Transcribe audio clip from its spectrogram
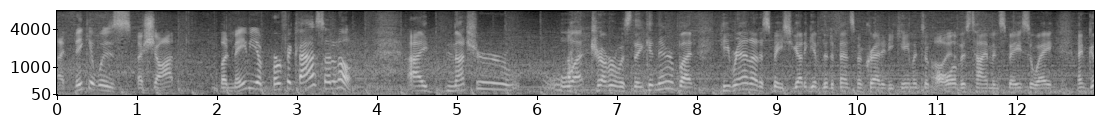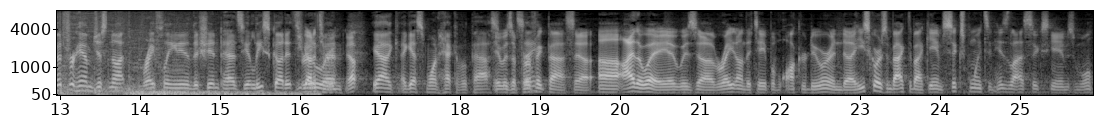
I think it was a shot, but maybe a perfect pass. I don't know. I'm not sure what Trevor was thinking there, but he ran out of space. You got to give the defenseman credit. He came and took Oh, all yeah. of his time and space away, and good for him just not rifling into the shin pads. He at least got it through. got it through, and yep. Yeah, I- guess one heck of a pass. It was a say. perfect pass. Yeah. Uh, either way, it was uh, right on the tape of Walker Duehr, and uh, he scores in back-to-back games, six points in his last six games. And we'll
